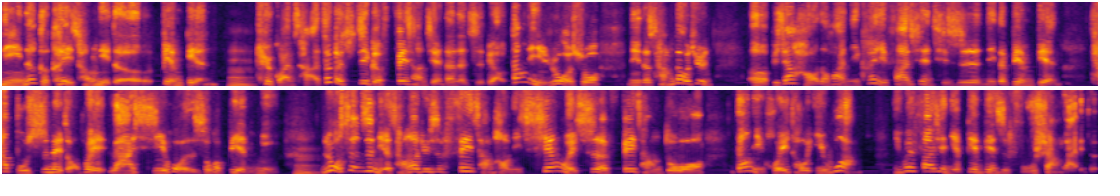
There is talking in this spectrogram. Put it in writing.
你那个可以从你的便便，嗯，去观察，嗯、这个是一个非常简单的指标。当你如果说你的肠道菌，呃，比较好的话，你可以发现其实你的便便它不是那种会拉稀或者是会便秘，嗯，如果甚至你的肠道菌是非常好，你纤维吃了非常多，当你回头一望，你会发现你的便便是浮上来的。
